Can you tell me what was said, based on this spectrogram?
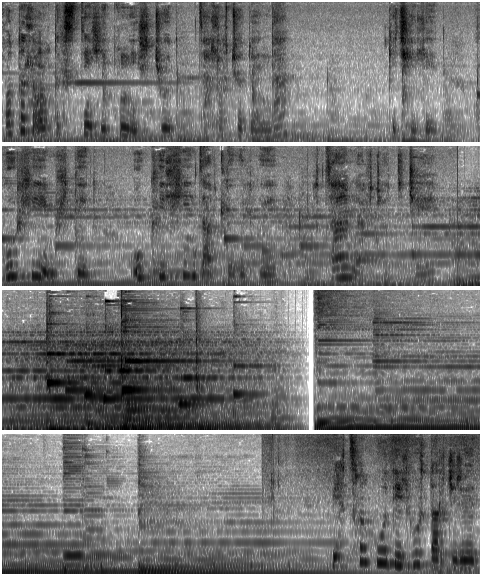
худал унтагсдын хідэн ирчүүд залуучууд байна да гэж хэлээд хөөрхий эмгтээд үг хэлхийн завдал өгөлгүй буцаан авч оджээ. Бяцхан хүү дэлгүүрт орж ирээд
